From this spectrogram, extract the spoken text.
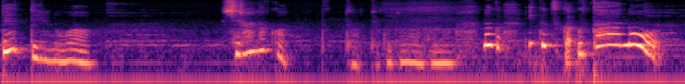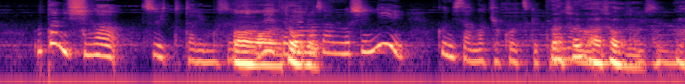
内容でっていうのは知らなかったってことなのかな？なんかいくつか歌の歌に詩がついてたりもするしね。寺山さんの詩にクニさんが曲をつけてるあそうあそうそう。そうですよね。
